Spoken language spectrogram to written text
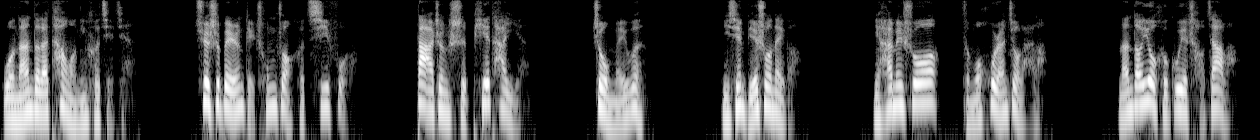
我难得来探望您和姐姐，却是被人给冲撞和欺负了。大正氏瞥他一眼，皱眉问：“你先别说那个，你还没说，怎么忽然就来了？难道又和姑爷吵架了？”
